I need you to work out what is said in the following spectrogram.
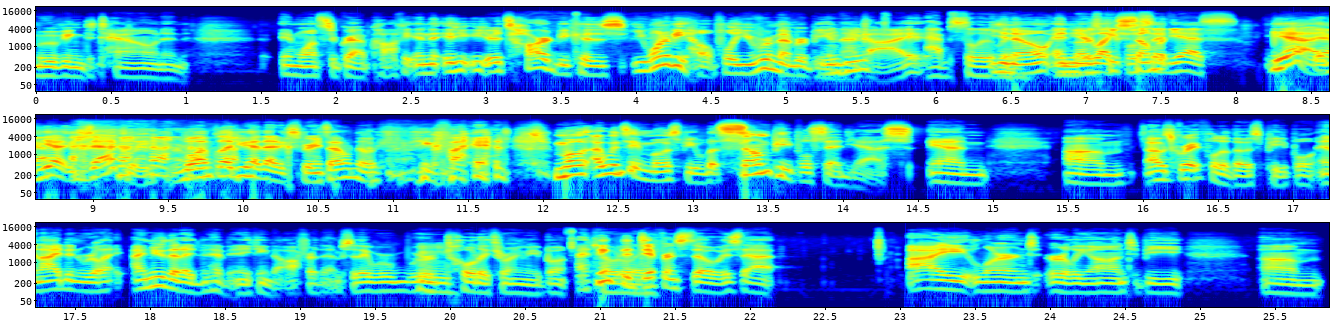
moving to town and and wants to grab coffee. And it, it's hard because you want to be helpful. You remember being mm-hmm. that guy. Absolutely. You know, and, and you're like somebody. yes. Yeah, yeah, yeah, exactly. well, I'm glad you had that experience. I don't know if I had. Most, I wouldn't say most people, but some people said yes, and um, I was grateful to those people. And I didn't really. I knew that I didn't have anything to offer them, so they were were mm. totally throwing me a bone. I think totally. the difference though is that I learned early on to be um,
